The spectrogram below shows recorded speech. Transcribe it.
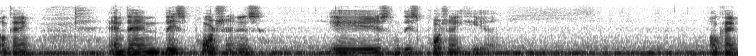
Okay and then this portions is this portion here. Okay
